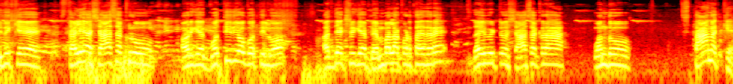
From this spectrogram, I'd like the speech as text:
ಇದಕ್ಕೆ ಸ್ಥಳೀಯ ಶಾಸಕರು ಅವರಿಗೆ ಗೊತ್ತಿದೆಯೋ ಗೊತ್ತಿಲ್ವೋ ಅಧ್ಯಕ್ಷರಿಗೆ ಬೆಂಬಲ ಕೊಡ್ತಾ ಇದ್ದಾರೆ. ದಯವಿಟ್ಟು ಶಾಸಕರ ಒಂದು ಸ್ಥಾನಕ್ಕೆ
